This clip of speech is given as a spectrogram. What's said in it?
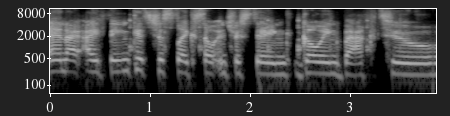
and I, I think it's just like so interesting going back to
